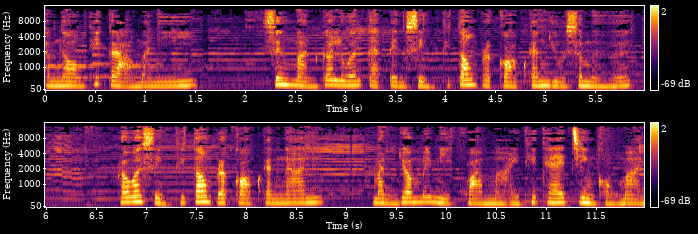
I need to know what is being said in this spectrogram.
ทำนองที่กล่าวมานี้ ซึ่งมันก็ล้วนแต่เป็นสิ่งที่ต้องประกอบกันอยู่เสมอ เพราะว่าสิ่งที่ต้องประกอบกันนั้น มันย่อมไม่มีความหมายที่แท้จริงของมัน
